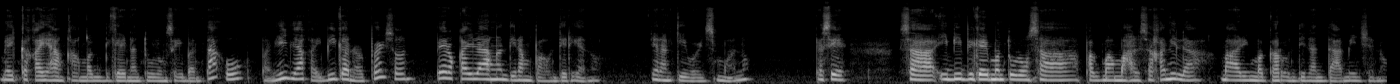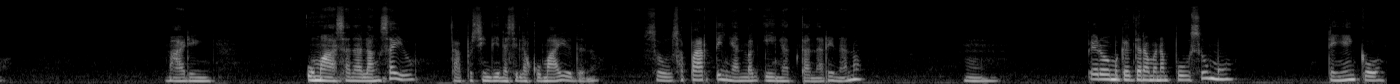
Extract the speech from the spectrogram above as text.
may kakayahan kang magbigay ng tulong sa ibang tao, pamilya, kaibigan, or person, pero kailangan din ng boundary, ano? Yan ang keywords mo, ano? Kasi, sa ibibigay mong tulong sa pagmamahal sa kanila, maaaring magkaroon din ng damage, ano? Maaaring umasa na lang sa'yo, tapos hindi na sila kumayod, ano? So, sa parte niyan, mag-ingat ka na rin, ano? Hmm. Pero maganda naman ang puso mo. Tingin ko,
